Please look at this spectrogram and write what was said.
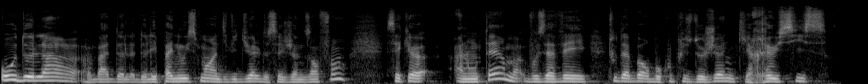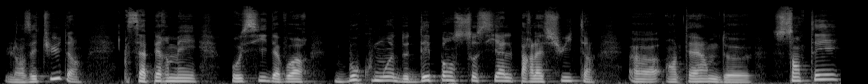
au-delà euh, bah, de, l'épanouissement individuel de ces jeunes enfants. C'est que à long terme, vous avez tout d'abord beaucoup plus de jeunes qui réussissent leurs études. Ça permet aussi d'avoir beaucoup moins de dépenses sociales par la suite euh, en termes de santé,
